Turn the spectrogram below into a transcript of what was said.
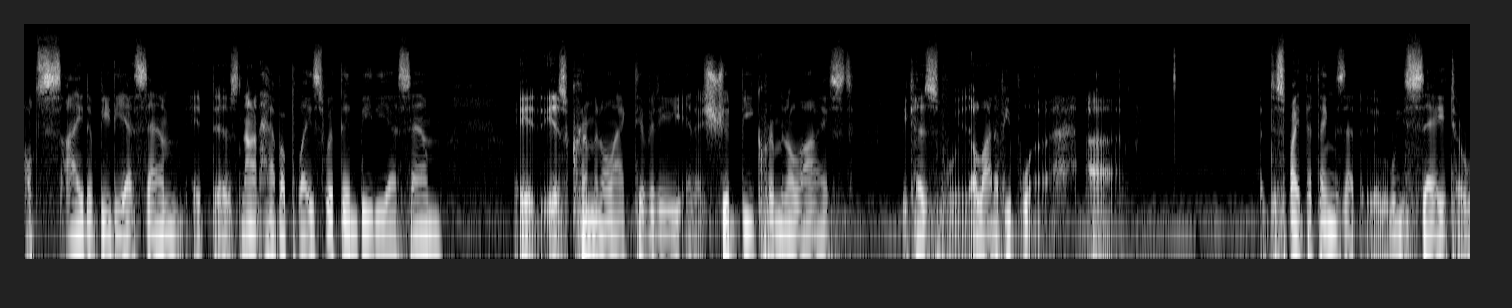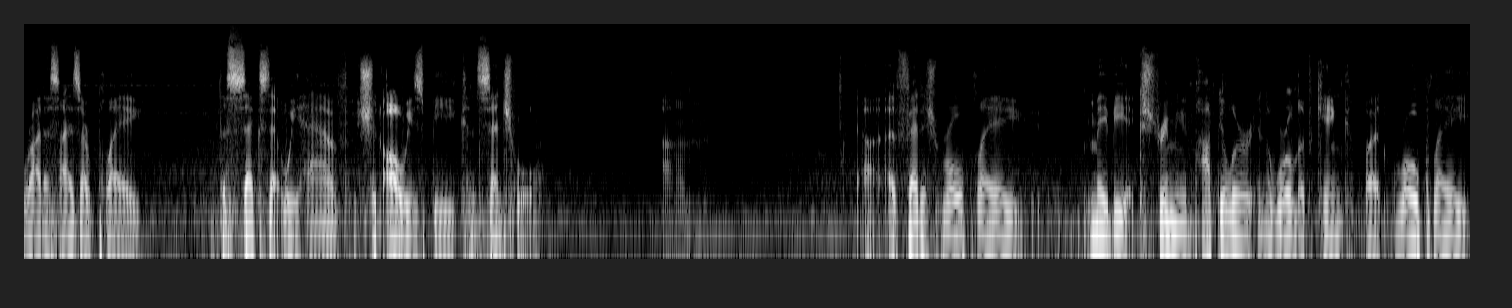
outside of BDSM. It does not have a place within BDSM. It is criminal activity and it should be criminalized because a lot of people uh, despite the things that we say to eroticize our play, the sex that we have should always be consensual. Um, uh, a fetish role play may be extremely popular in the world of kink, but role play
